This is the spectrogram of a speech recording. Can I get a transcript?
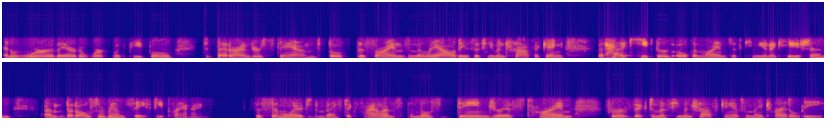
And we're there to work with people to better understand both the signs and the realities of human trafficking, but how to keep those open lines of communication, um, but also around safety planning. So, similar to domestic violence, the most dangerous time for a victim of human trafficking is when they try to leave.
